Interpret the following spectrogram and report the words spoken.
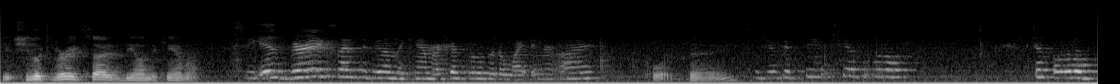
She, she looks very excited to be on the camera. She is very excited to be on the camera. She has a little bit of white in her eye. Poor thing. As you can see, she has a little, she has a little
